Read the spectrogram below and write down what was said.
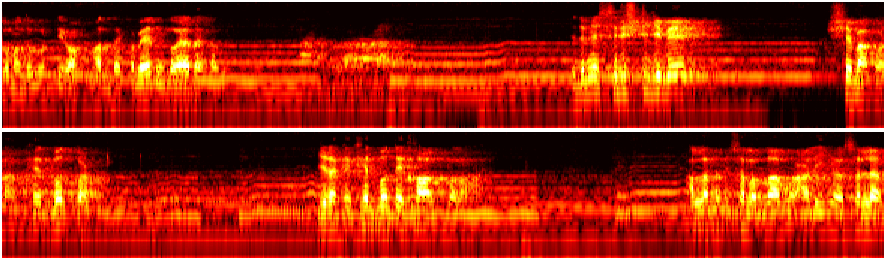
তোমাদের প্রতি রহমত দেখাবেন, দয়া দেখাবেন। এজন্য সৃষ্টিজীবের সেবা করা, খেদমত করা। যেটাকে খেদমতে খক বলা হয়। আল্লাহ নবী সাল আলী আসাল্লাম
